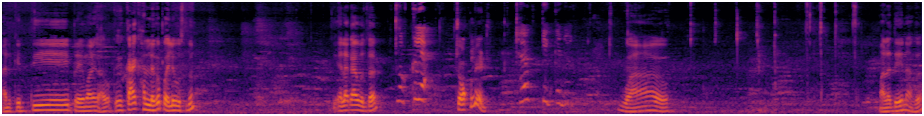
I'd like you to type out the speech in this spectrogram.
आणि किती प्रेमाने काय खाल्लं का पहिले उचलून? याला काय बोलतात? चॉकलेट. वाव. मला दे ना ग.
